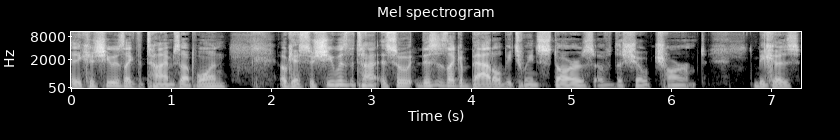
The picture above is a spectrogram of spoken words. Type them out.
eh, because she was like the Times Up one. Okay, so she was the time. So this is like a battle between stars of the show Charmed, because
